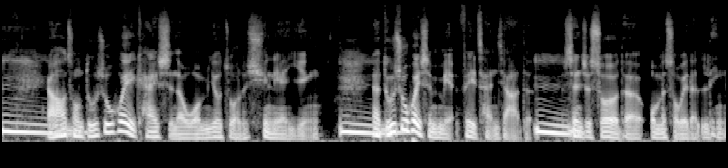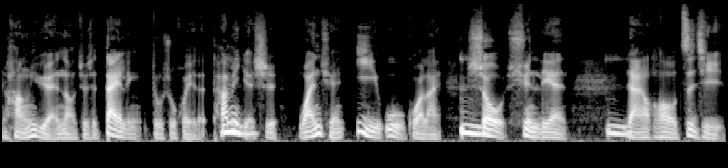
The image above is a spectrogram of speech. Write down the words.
嗯，然后从读书会开始呢，我们又做了训练营。嗯，那读书会是免费参加的，嗯。甚至所有的我们所谓的领航员呢、就是带领读书会的，他们也是完全义务过来受训练，嗯。然后自己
